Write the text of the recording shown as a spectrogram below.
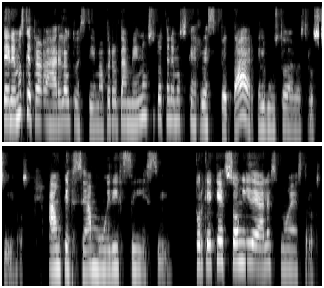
tenemos que trabajar el autoestima, pero también nosotros tenemos que respetar el gusto de nuestros hijos, aunque sea muy difícil, porque es que son ideales nuestros.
